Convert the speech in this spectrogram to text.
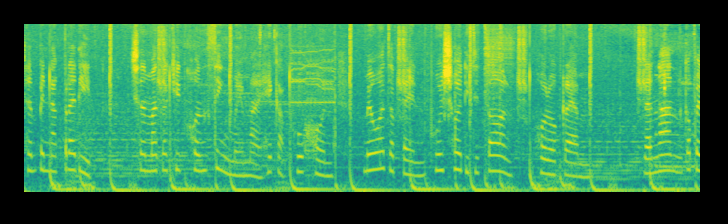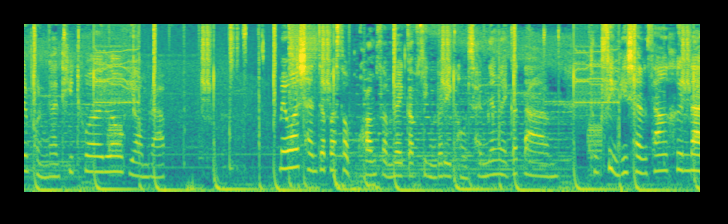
ฉันเป็นนักประดิษฐ์ ฉันมักจะคิดค้นสิ่งใหม่ๆ ให้กับผู้คน ไม่ว่าจะเป็นผู้ช่วยดิจิตอลโฮโลแกรม และนั่นก็เป็นผลงานที่ทั่วโลกยอมรับ ไม่ว่าฉันจะประสบความสำเร็จกับสิ่งประดิษฐ์ของฉันยังไงก็ตาม ทุกสิ่งที่ฉันสร้างขึ้นได้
